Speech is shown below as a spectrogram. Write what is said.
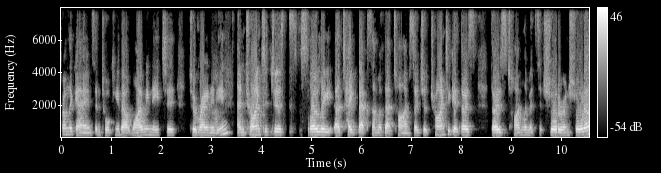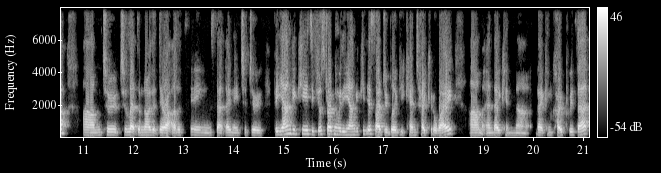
from the games and talking about why we need to to rein it in and trying to just slowly uh, take back some of that time. So trying to get those those time limits shorter and shorter um, to to let them know that there are other things that they need to do. For younger kids, if you're struggling with a younger kid, yes, I do believe you can take it away um, and they can uh, they can cope with that.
